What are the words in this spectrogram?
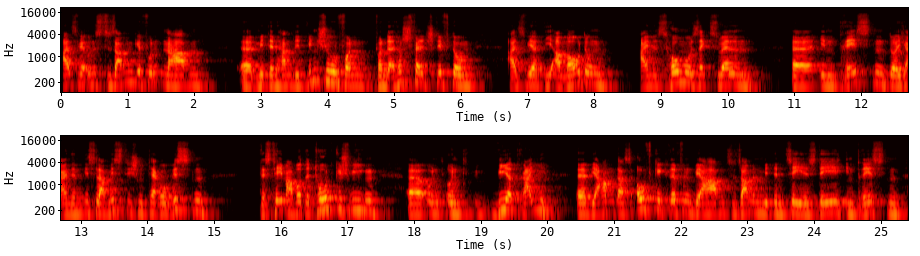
als wir uns zusammengefunden haben äh, mit dem Herrn Litwinschu von, von der Hirschfeld Stiftung, als wir die Ermordung eines Homosexuellen äh, in Dresden durch einen islamistischen Terroristen das Thema wurde totgeschwiegen äh, und, und wir drei, äh, wir haben das aufgegriffen. Wir haben zusammen mit dem CSD in Dresden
